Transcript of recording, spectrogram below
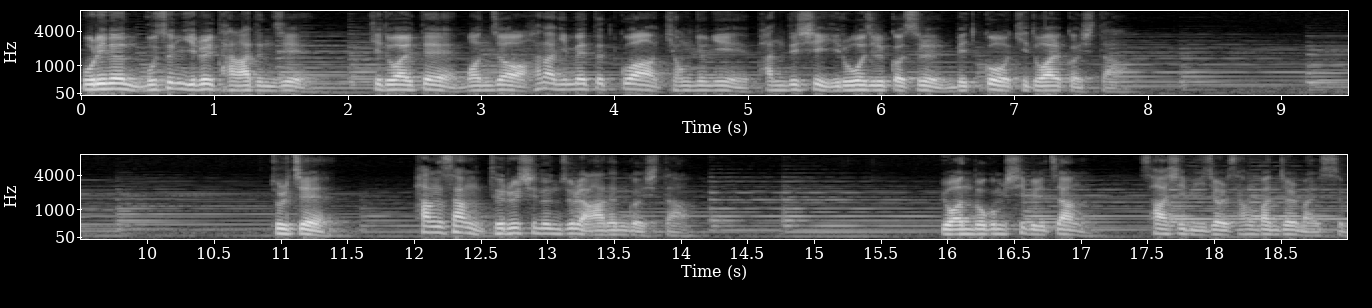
우리는 무슨 일을 당하든지 기도할 때 먼저 하나님의 뜻과 경륜이 반드시 이루어질 것을 믿고 기도할 것이다. 둘째, 항상 들으시는 줄 아는 것이다. 요한복음 11장 42절 상반절 말씀.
